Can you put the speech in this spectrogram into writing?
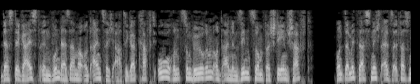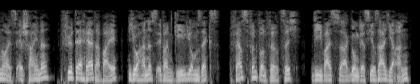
dass der Geist in wundersamer und einzigartiger Kraft Ohren zum Hören und einen Sinn zum Verstehen schafft? Und damit das nicht als etwas Neues erscheine, führt der Herr dabei, Johannes Evangelium 6, Vers 45, die Weissagung des Jesaja an,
